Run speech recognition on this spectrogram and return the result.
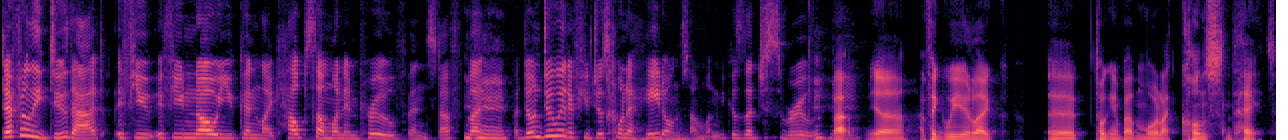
definitely do that if you if you know you can like help someone improve and stuff. But Mhm. but don't do it if you just want to hate on someone because that's just rude. Mhm. But yeah, I think we're like uh, talking about more like constant hate.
